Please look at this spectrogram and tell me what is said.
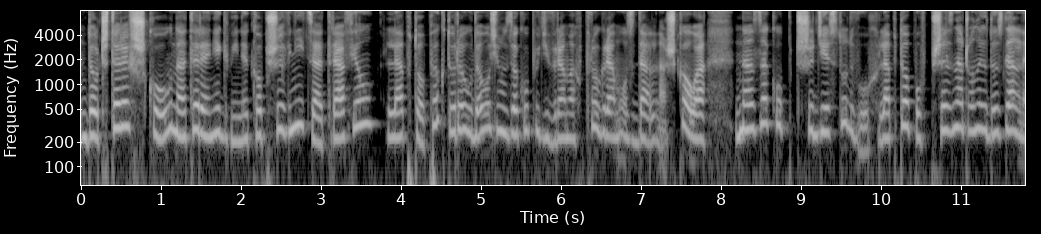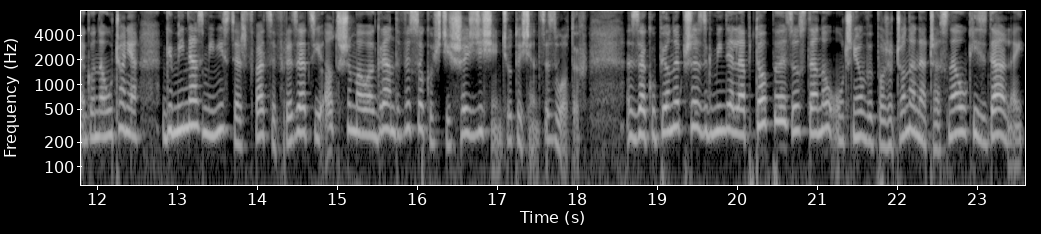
Do czterech szkół na terenie gminy Koprzywnica trafią laptopy, które udało się zakupić w ramach programu Zdalna Szkoła. Na zakup 32 laptopów przeznaczonych do zdalnego nauczania gmina z Ministerstwa Cyfryzacji otrzymała grant w wysokości 60 tysięcy złotych. Zakupione przez gminę laptopy zostaną uczniom wypożyczone na czas nauki zdalnej.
